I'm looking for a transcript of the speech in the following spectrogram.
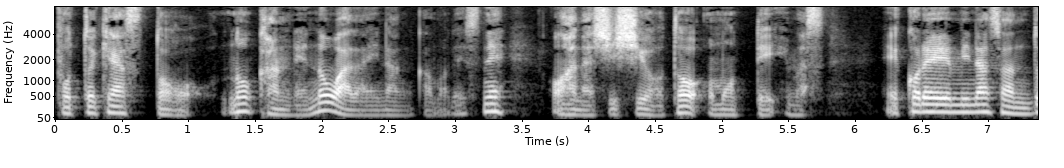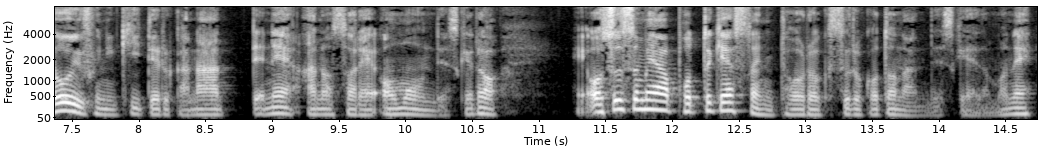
ポッドキャストの関連の話題なんかもですね、お話ししようと思っています。これ皆さんどういうふうに聞いてるかなってね、あのそれ思うんですけど、おすすめはポッドキャストに登録することなんですけれどもね、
